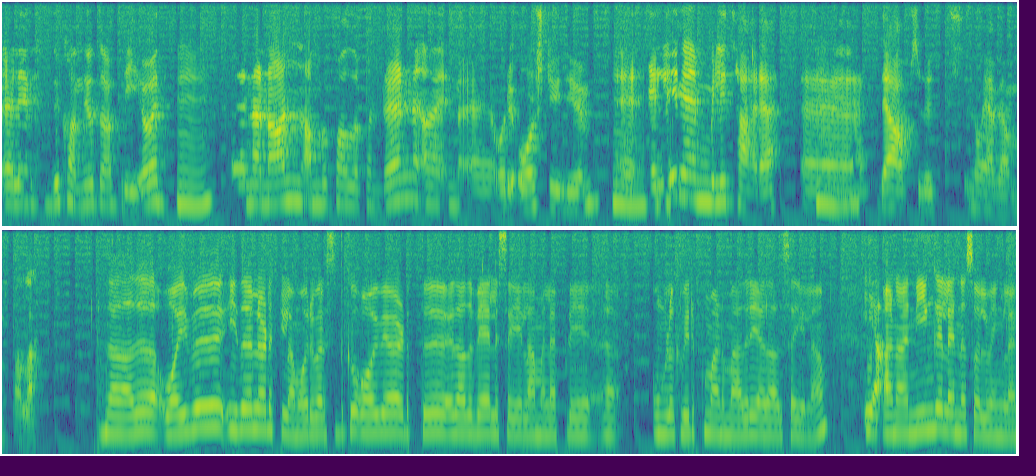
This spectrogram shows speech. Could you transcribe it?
eller du kan jo ta friår. ம் Eh, När någon anbefaler på den, eh, en, eh, och i årsstudium, eh, Mm. eller eh, militäre, eh, det är absolut något jag vill anbefala. அதாவது ஓய்வு இதில் எடுக்கலாம் ஒரு வருஷத்துக்கு ஓய்வு எடுத்து ஏதாவது வேலை செய்யலாம் இல்லை அப்படி அஹ், உங்களுக்கு விருப்பமான மாதிரி ஏதாவது செய்யலாம் Ja. ஆனால் நீங்கள் என்ன சொல்வீங்களா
